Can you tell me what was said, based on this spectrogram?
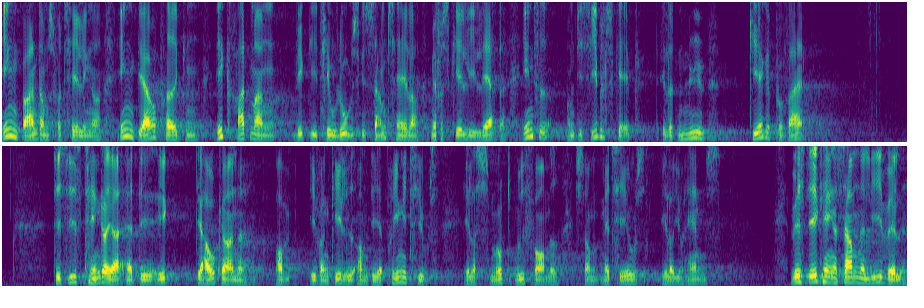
Ingen barndomsfortællinger, ingen bjergprædiken, ikke ret mange vigtige teologiske samtaler med forskellige lærte. Intet om discipleskab eller den nye kirke på vej. Til sidst tænker jeg, at det ikke det afgørende om evangeliet, om det er primitivt eller smukt udformet som Matthæus eller Johannes. Hvis det ikke hænger sammen alligevel,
